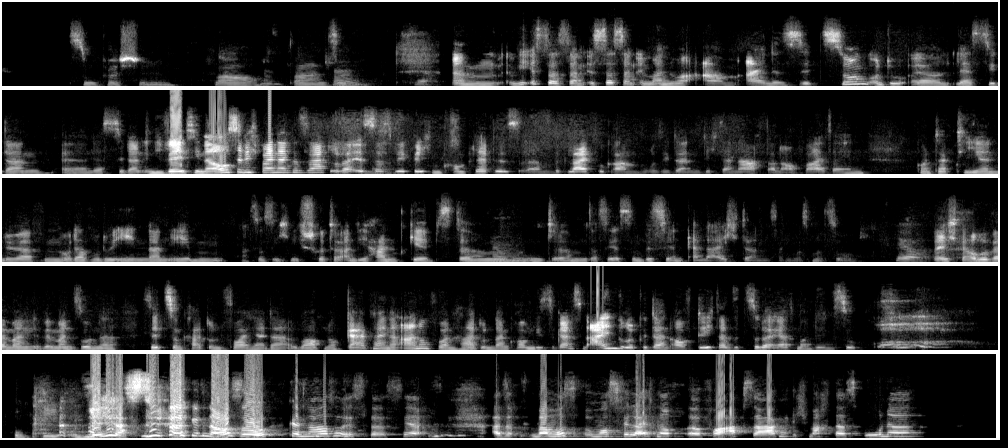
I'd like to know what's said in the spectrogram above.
Super schön. Wow, mhm. Wahnsinn. Ja. Ähm, wie ist das dann? Ist das dann immer nur ähm, eine Sitzung und du äh, lässt sie dann äh, lässt sie dann in die Welt hinaus, hätte ich beinahe gesagt, oder ist ja. das wirklich ein komplettes ähm, Begleitprogramm, wo sie dann dich danach dann auch weiterhin kontaktieren dürfen oder wo du ihnen dann eben, was weiß ich nicht, Schritte an die Hand gibst mhm. und ähm, dass sie es so ein bisschen erleichtern, sagen wir es mal so. Ja. Weil ich glaube, wenn man, wenn man so eine Sitzung hat und vorher da überhaupt noch gar keine Ahnung von hat und dann kommen diese ganzen Eindrücke dann auf dich, dann sitzt du da erstmal und denkst so, oh, okay, und jetzt? ja, genau so, genau so ist das, ja. Also man muss, muss vielleicht noch äh, vorab sagen, ich mache das ohne,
